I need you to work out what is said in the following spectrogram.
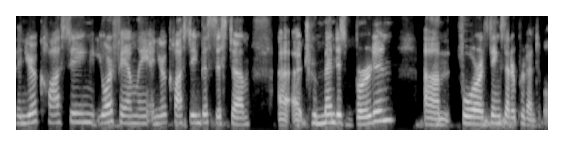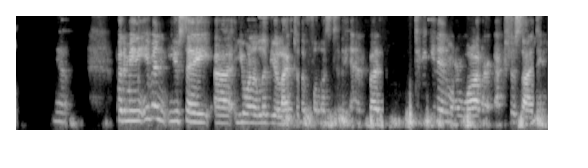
then you're costing your family and you're costing the system a, a tremendous burden um, for things that are preventable But I mean, even you say uh, you want to live your life to the fullest to the end, but taking in more water, exercising,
